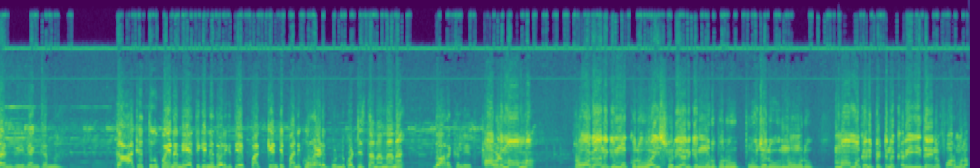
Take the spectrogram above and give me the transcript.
తండ్రి వెంకన్న కాకెత్తుకుపోయిన నేతిగిన్ని దొరికితే పక్కింటి పని కుర్రాడి గుండు కొట్టిస్తానన్నానా? దొరకలేదు. ఆవిడ మా అమ్మ. రోగానికి మొక్కులు ఐశ్వర్యానికి ముడుపులు పూజలు నోములు మా అమ్మకని పెట్టిన ఖరీదైన ఫార్ములా.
